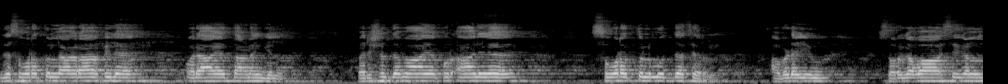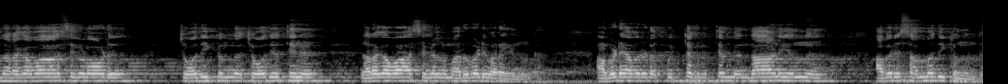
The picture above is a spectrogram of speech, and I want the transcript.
ഇത് സൂറത്തുൽ അറാഫിലെ ഒരായത്താണെങ്കിൽ പരിശുദ്ധമായ ഖുർആാനിലെ സൂറത്തുൽ മുദ്ദസിർ അവിടെയും സ്വർഗവാസികൾ നരകവാസികളോട് ചോദിക്കുന്ന ചോദ്യത്തിന് നരകവാസികൾ മറുപടി പറയുന്നുണ്ട്. അവിടെ അവരുടെ കുറ്റകൃത്യം എന്താണ് എന്ന് അവർ സമ്മതിക്കുന്നുണ്ട്.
